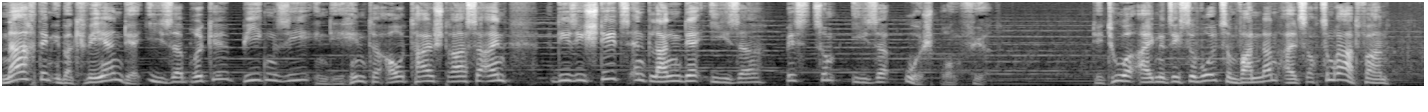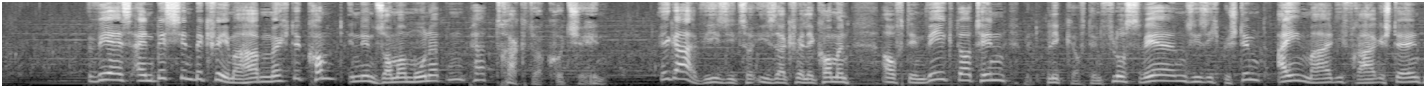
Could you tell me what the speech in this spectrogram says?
Nach dem Überqueren der Isarbrücke biegen Sie in die Hinterautalstraße ein, die Sie stets entlang der Isar bis zum Isarursprung führt. Die Tour eignet sich sowohl zum Wandern als auch zum Radfahren. Wer es ein bisschen bequemer haben möchte, kommt in den Sommermonaten per Traktorkutsche hin. Egal wie Sie zur Isarquelle kommen, auf dem Weg dorthin, mit Blick auf den Fluss, werden Sie sich bestimmt einmal die Frage stellen,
